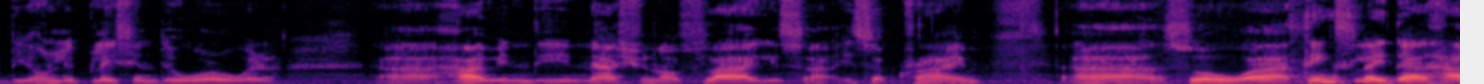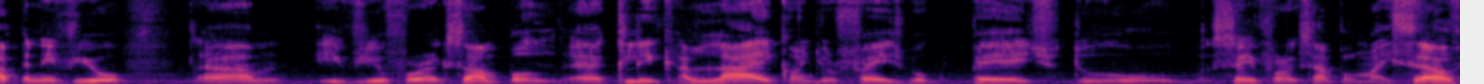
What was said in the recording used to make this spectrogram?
the only place in the world where uh, having the national flag is a, is a crime. Uh, so uh, things like that happen. If you, um, if you, for example, uh, click a like on your Facebook page to say, for example, myself,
